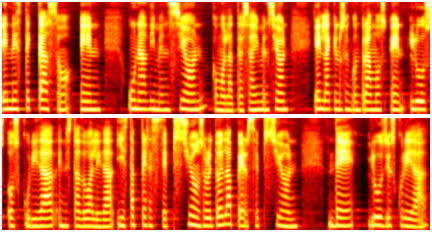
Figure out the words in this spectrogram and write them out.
en este caso en una dimensión, como la tercera dimensión, en la que nos encontramos en luz, oscuridad, en esta dualidad y esta percepción, sobre todo la percepción de luz y oscuridad.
